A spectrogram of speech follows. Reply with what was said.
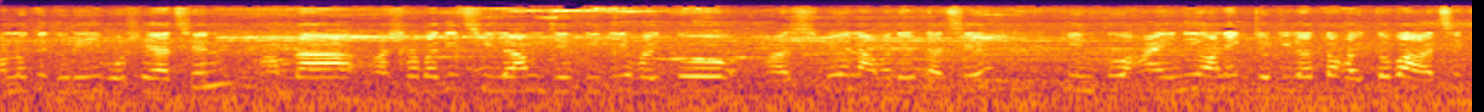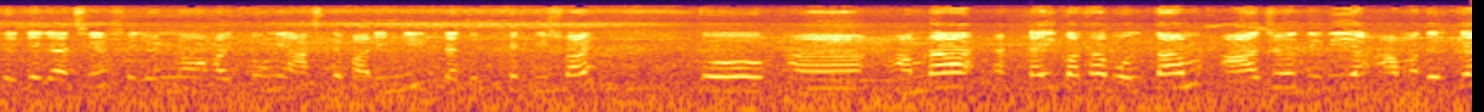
অনতি দূরেই বসে আছেন। আমরা আশাবাদী ছিলাম যে দিদি হয়তো আসবেন আমাদের কাছে, কিন্তু আইনি অনেক জটিলতা হয়তো বা আছে, থেকে গেছে। সেজন্য হয়তো উনি আসতে পারেননি, এটা দুঃখের বিষয়। তো আমরা একটাই কথা বলতাম, আজও দিদি আমাদেরকে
